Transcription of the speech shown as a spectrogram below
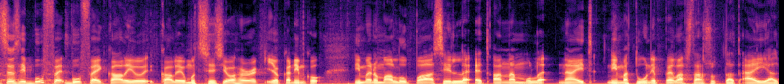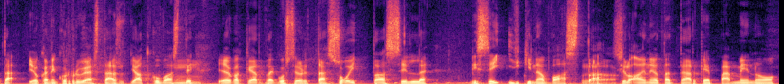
se on siinä buffet, buffet kalju, kalju, mutta siis joo, Herc, joka niinku, nimenomaan lupaa sille, että anna mulle näitä, niin mä tuun ja pelastan sut täältä äijältä, joka niinku ryöstää sut jatkuvasti. Mm. Ja joka kerta, kun se yrittää soittaa sille, niin se ei ikinä vastaa. Joo. Sillä on aina jotain tärkeämpää menoa,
